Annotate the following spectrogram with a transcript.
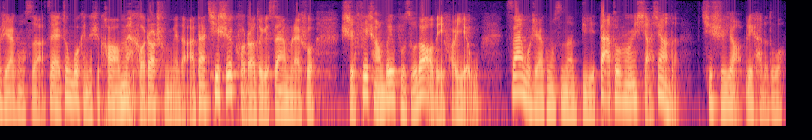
这家公司啊，在中国肯定是靠卖口罩出名的啊，但其实口罩对于 3M 来说是非常微不足道的一块业务。3M 这家公司呢，比大多数人想象的其实要厉害得多。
